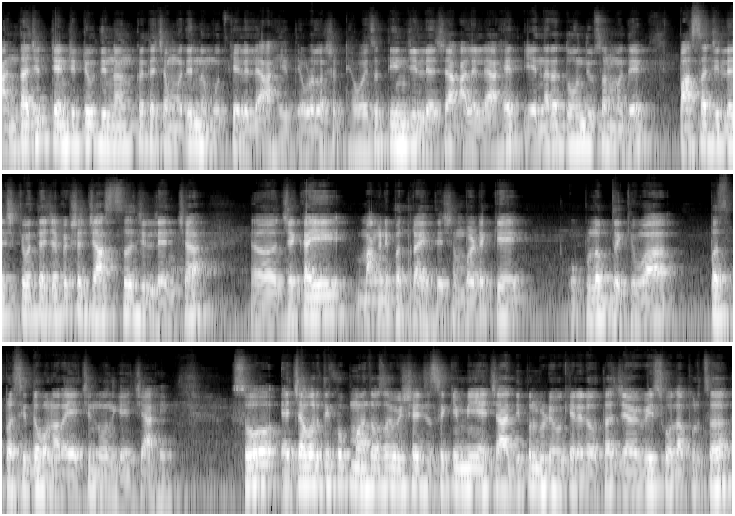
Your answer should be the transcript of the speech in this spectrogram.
अंदाजित टेंटेटिव्ह दिनांक त्याच्यामध्ये नमूद केलेले आहेत. एवढं लक्षात ठेवायचं. तीन जिल्ह्याच्या आलेल्या आहेत. येणाऱ्या दोन दिवसांमध्ये पाच सहा जिल्ह्याचे किंवा त्याच्यापेक्षा जास्त जिल्ह्यांच्या जे काही मागणीपत्र आहे ते शंभर टक्के उपलब्ध किंवा पस प्रसिद्ध होणार आहे याची नोंद घ्यायची आहे. सो याच्यावरती खूप महत्त्वाचा विषय जसं की मी याच्या आधी पण व्हिडिओ केलेला होता ज्यावेळी सोलापूरचं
